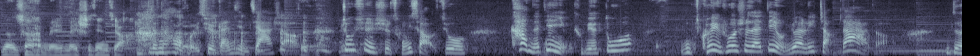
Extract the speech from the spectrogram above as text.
那现在还没没时间加。那待会儿回去赶紧加上。周迅是从小就看的电影特别多，可以说是在电影院里长大的。对，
